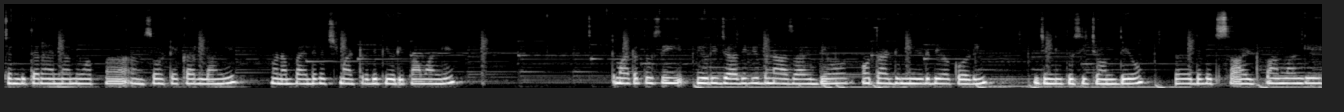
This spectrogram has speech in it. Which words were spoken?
ਚੰਗੀ ਤਰ੍ਹਾਂ ਇਹਨਾਂ ਨੂੰ ਆਪਾਂ ਸੋਟੇ ਕਰ ਲਾਂਗੇ। ਹੁਣ ਆਪਾਂ ਇਹਦੇ ਵਿੱਚ ਟਮਾਟਰ ਦੀ ਪਿਊਰੀ ਪਾਵਾਂਗੇ। ਟਮਾਟਰ ਤੁਸੀਂ ਪਿਊਰੀ ਜ਼ਿਆਦਾ ਵੀ ਬਣਾ ਸਕਦੇ ਹੋ, ਉਹ ਤੁਹਾਡੀ ਨੀਡ ਦੇ ਅਕੋਰਡਿੰਗ ਜਿੰਨੀ ਤੁਸੀਂ ਚਾਹੁੰਦੇ ਹੋ। ਇਹਦੇ ਵਿੱਚ ਸਾਲਟ ਪਾਵਾਂਗੇ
